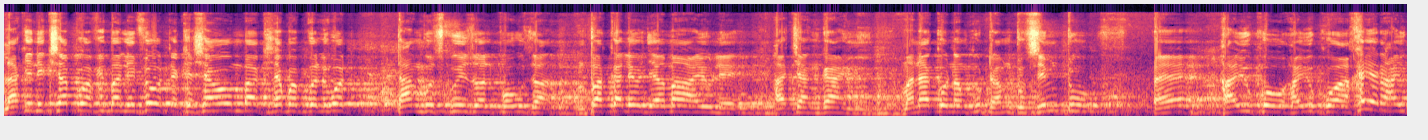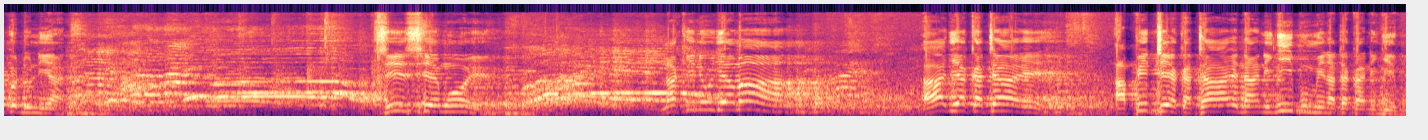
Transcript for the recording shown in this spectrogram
lakini kishapewa vibali vyote, kishaomba, kishapewa vibali vyote tangu siku hizo alipouza mpaka leo, jamaa yule hachanganyi. Maanake unamkuta mtu si mtu eh, hayuko, hayuko akhera, hayuko duniani. CCM oye! Lakini ujamaa aje akatae, apite akatae na anijibu. Mimi nataka nijibu,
